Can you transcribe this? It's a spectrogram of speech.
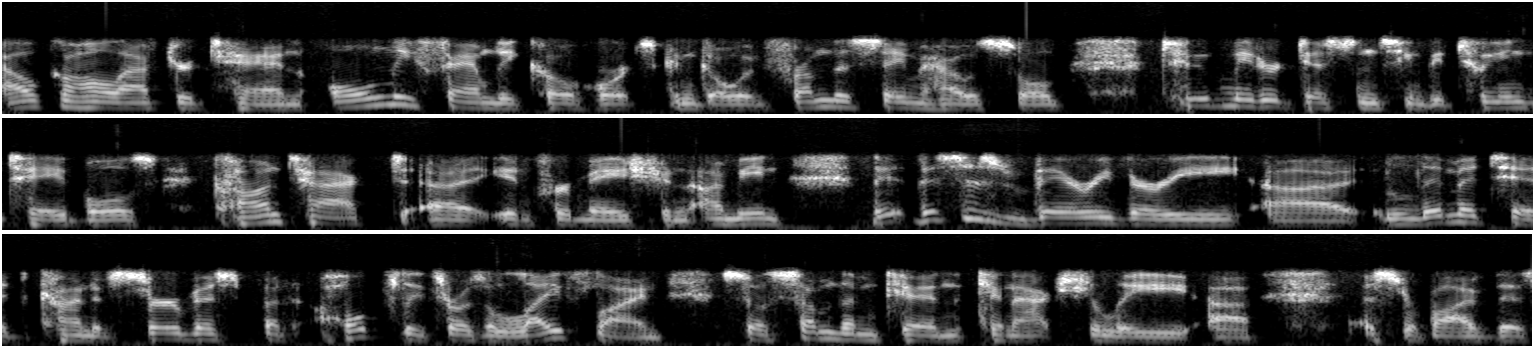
alcohol after 10, only family cohorts can go in from the same household, two meter distancing between tables, contact uh, information. I mean, th- this is very very uh, limited kind of service, but hopefully throws a lifeline so some of them can can actually uh, survive this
